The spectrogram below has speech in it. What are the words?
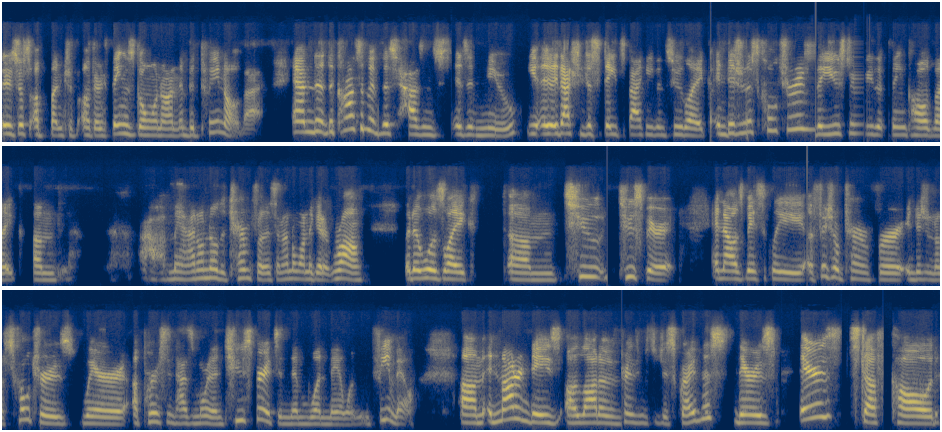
There's just a bunch of other things going on in between all that. And the, the concept of this hasn't isn't new. It actually just dates back even to like indigenous cultures. They used to be the thing called like um, oh man, I don't know the term for this, and I don't want to get it wrong, but it was like um two two spirit and now it's basically official term for indigenous cultures where a person has more than two spirits in them, one male, one female. Um, in modern days, a lot of terms to describe this. There's there's stuff called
